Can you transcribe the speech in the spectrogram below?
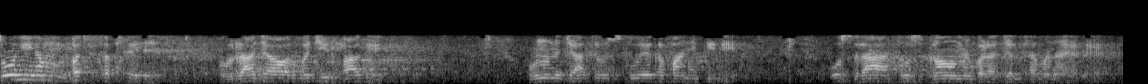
तो ही हम बच सकते हैं, और राजा और वज़ीर भागे। उन्होंने जाके उस कुएँ का पानी पी लिया। उस रात उस गाँव में बड़ा जलसा मनाया गया।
